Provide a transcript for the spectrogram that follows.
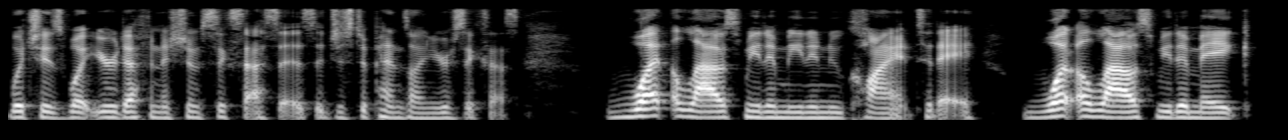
which is what your definition of success is. It just depends on your success. What allows me to meet a new client today? What allows me to make,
